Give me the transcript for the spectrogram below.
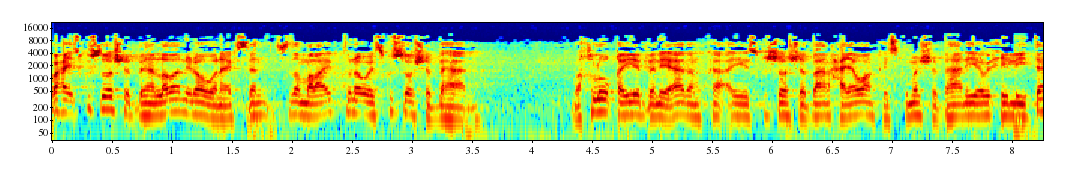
waxay isku soo shabaheen laba nin oo wanaagsan sida malaa'igtuna way isku soo shabahaan makhluuqa iyo bani aadamka ayay isku soo shabahaan xayawaanka iskuma shabahaan iyo wixii liita.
